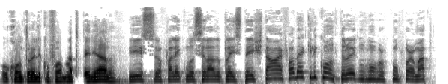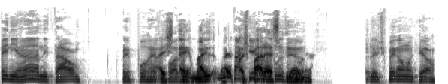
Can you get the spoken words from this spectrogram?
o controle com formato peniano? Isso, eu falei com você lá do PlayStation e tal. Aí foda aquele controle com, com formato peniano e tal. Falei, porra, é mas foda. Tem, mas, mas, tá mas aqui, parece, né? Deixa eu pegar um aqui, ó.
